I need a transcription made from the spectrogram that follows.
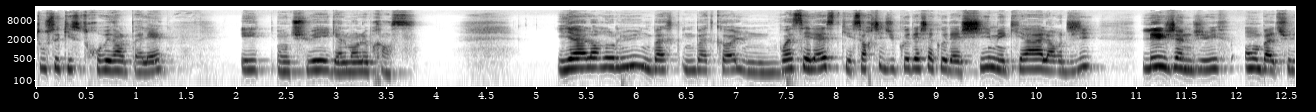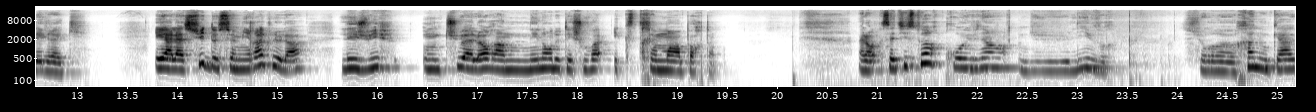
tous ceux qui se trouvaient dans le palais, et ont tué également le prince. Il y a alors eu une, une batte-colle, une voix céleste qui est sortie du Kodesh à Kodashim qui a alors dit Les jeunes juifs ont battu les Grecs. Et à la suite de ce miracle-là, les juifs ont eu alors un élan de Teshuvah extrêmement important. Alors, cette histoire provient du livre sur euh, Hanouka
